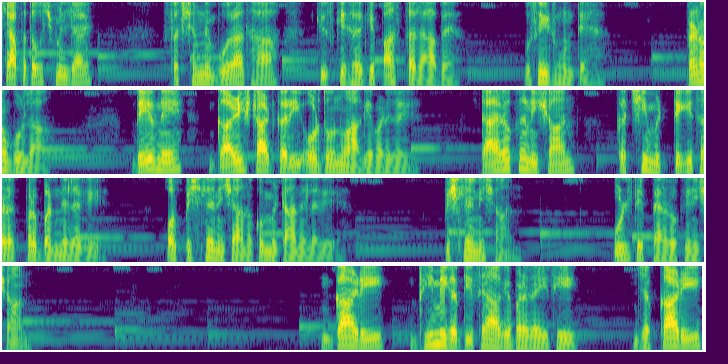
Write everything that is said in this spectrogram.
क्या पता कुछ मिल जाए? सक्षम ने बोला था कि उसके घर के पास तालाब है, उसे ही ढूंढते हैं। प्रणव बोला, देव ने गाड़ी स्टार्ट करी और दोनों आगे बढ़ गए। टायरों के निशान कच्ची मिट्टी की सड़क पर बनने लगे और पिछले निशानों को मिटाने लगे। पिछले निशान, उल्टे पैरों के निशान। गाड़ी धीमी गति से आगे बढ़ रही थी। जब गाड़ी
